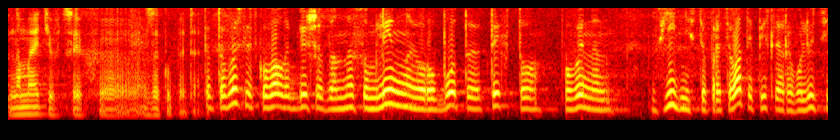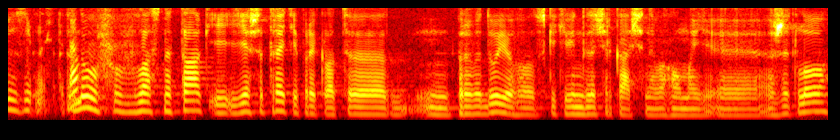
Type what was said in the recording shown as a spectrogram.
наметів цих е, закупити. Тобто ви слідкували більше за несумлінною роботою тих, хто повинен з гідністю працювати після Революції Гідності. Так? Ну, власне, так. І є ще третій приклад. Е, Приведу його, оскільки він для Черкащини вагомий. Е, Житло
